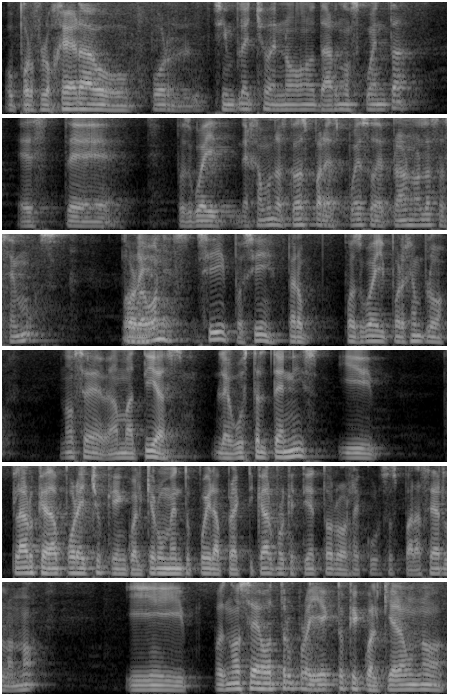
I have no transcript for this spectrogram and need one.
o por flojera o por simple hecho de no darnos cuenta, este, pues güey, dejamos las cosas para después o de plano no las hacemos. Por huevones. Sí, pues sí, pero pues güey, por ejemplo, no sé, a Matías le gusta el tenis y claro que da por hecho que en cualquier momento puede ir a practicar porque tiene todos los recursos para hacerlo, ¿no? Y pues no sé, otro proyecto que cualquiera uno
